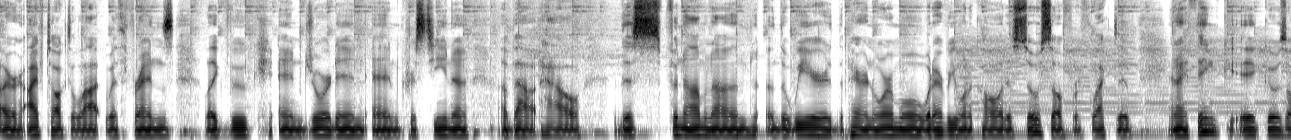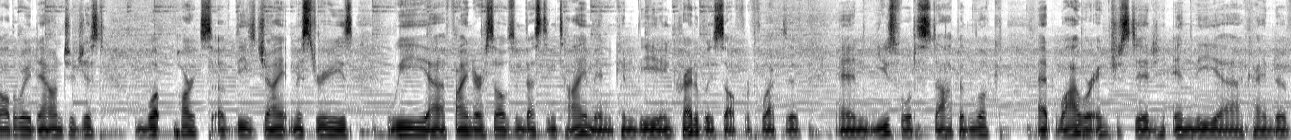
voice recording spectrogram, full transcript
or i've talked a lot with friends like vuk and jordan and christina about how this phenomenon, the weird, the paranormal, whatever you want to call it, is so self reflective. And I think it goes all the way down to just what parts of these giant mysteries we uh, find ourselves investing time in can be incredibly self reflective and useful to stop and look at why we're interested in the uh, kind of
